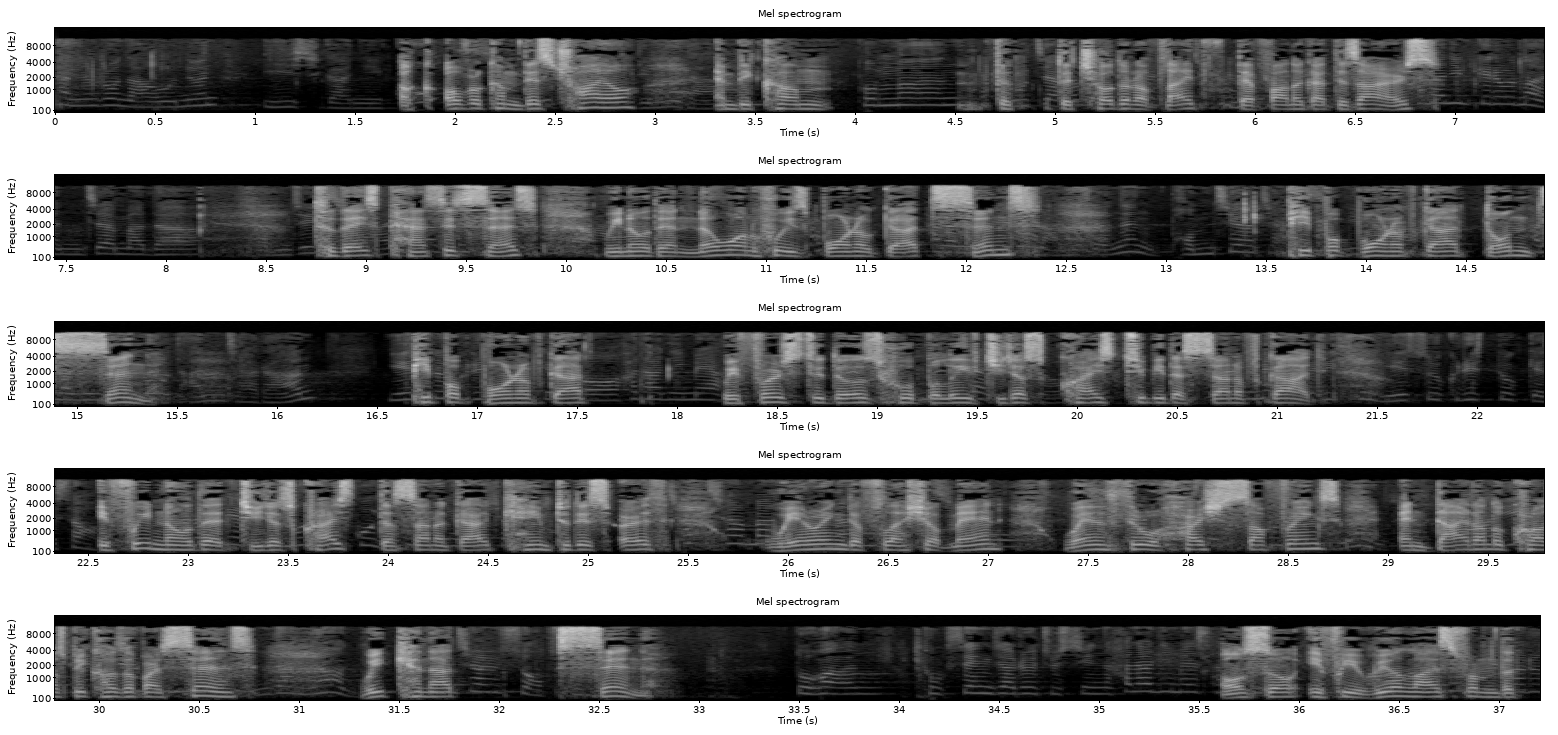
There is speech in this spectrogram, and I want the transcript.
overcome this trial and become the, the children of light that Father God desires. Today's passage says, We know that no one who is born of God sins. People born of God don't sin. People born of God refers to those who believe Jesus Christ to be the Son of God. If we know that Jesus Christ, the Son of God, came to this earth, wearing the flesh of man, went through harsh sufferings, and died on the cross because of our sins, we cannot sin. Also, if we realize from the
